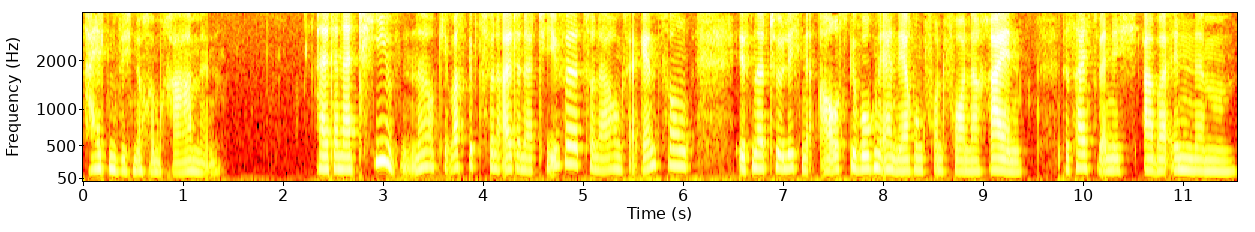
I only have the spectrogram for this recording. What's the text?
halten sich noch im Rahmen. Alternativen. Ne? Okay, was gibt es für eine Alternative zur Nahrungsergänzung? Ist natürlich eine ausgewogene Ernährung von vornherein. Das heißt, wenn ich aber in einem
